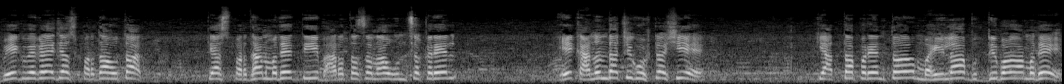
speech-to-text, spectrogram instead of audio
वेगवेगळ्या ज्या स्पर्धा होतात त्या स्पर्धांमध्ये ती भारताचं नाव उंच करेल. एक आनंदाची गोष्ट अशी आहे की आतापर्यंत महिला बुद्धिबळामध्ये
